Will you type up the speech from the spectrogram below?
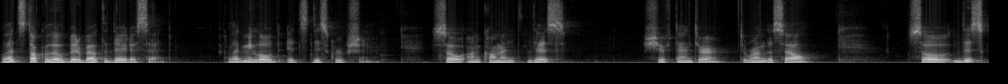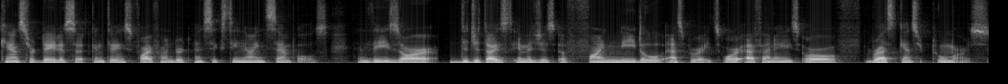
Let's talk a little bit about the data set. Let me load its description. So uncomment this, shift enter to run the cell. So this cancer dataset contains 569 samples and these are digitized images of fine needle aspirates or FNAs of breast cancer tumors.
